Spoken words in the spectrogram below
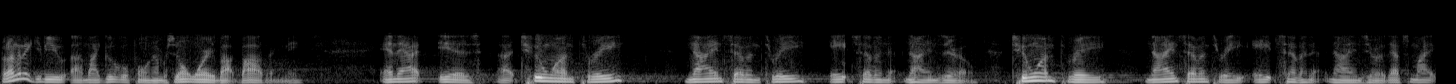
but I'm going to give you uh, my Google phone number, so don't worry about bothering me. And that is uh, 213 973 8790. 213 973 8790. That's my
